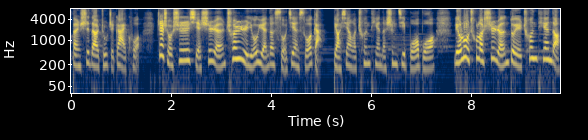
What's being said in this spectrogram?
本诗的主旨概括：这首诗写诗人春日游园的所见所感，表现了春天的生机勃勃，流露出了诗人对春天的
